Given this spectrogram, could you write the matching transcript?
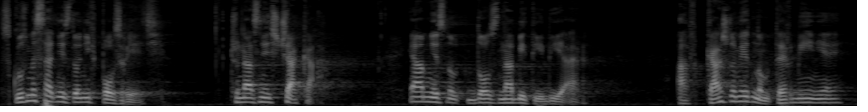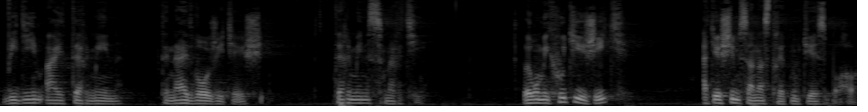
skúsme sa dnes do nich pozrieť. Čo nás dnes čaká? Ja mám dnes dosť nabitý diár. A v každom jednom termíne vidím aj termín, ten najdôležitejší. Termín smrti. Lebo mi chutí žiť a teším sa na stretnutie s Bohom.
